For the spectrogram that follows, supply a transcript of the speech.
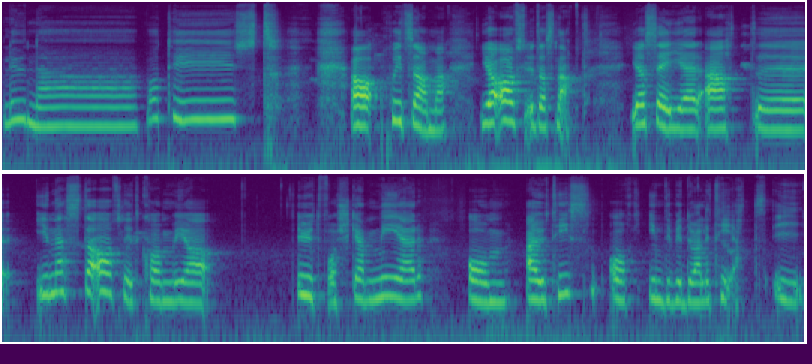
Luna, var tyst! Ja, skitsamma. Jag avslutar snabbt. Jag säger att eh, i nästa avsnitt kommer jag utforska mer om autism och individualitet i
